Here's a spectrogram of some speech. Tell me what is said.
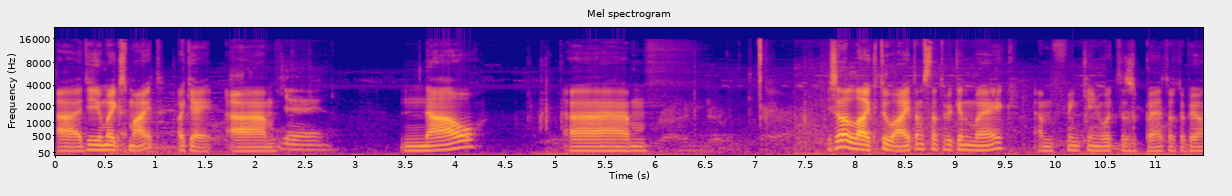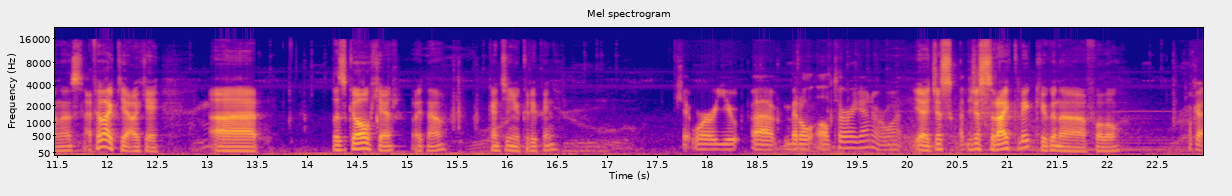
Uh, did you make smite? Okay, um, Yeah. Now, um, is there like two items that we can make? I'm thinking what is better, to be honest. I feel like, yeah, okay. Uh, let's go here right now. Continue creeping. Okay, where are you? Uh, middle altar again, or what? Yeah, just just right click, you're gonna follow. Okay.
